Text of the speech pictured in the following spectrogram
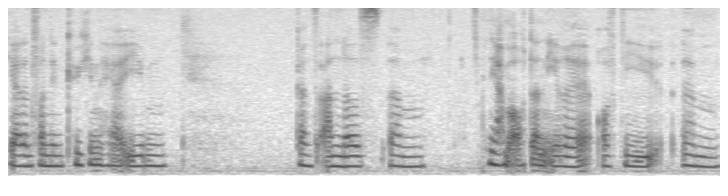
ja dann von den Küchen her eben ganz anders. Ähm, die haben auch dann ihre auf die ähm,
